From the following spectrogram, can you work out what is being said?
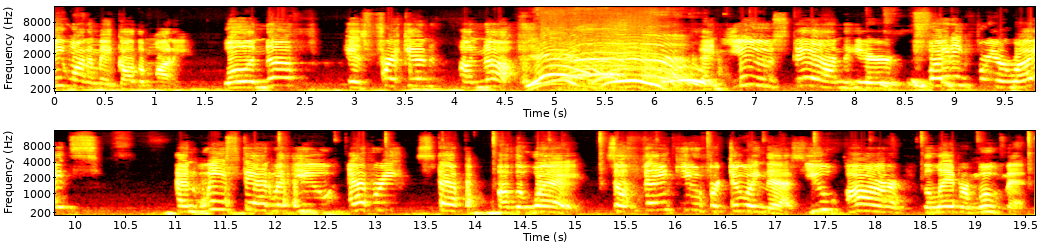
We want to make all the money. Well, enough is freaking enough. Yeah! And you stand here fighting for your rights, and we stand with you every step of the way. So thank you for doing this. You are the labor movement.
